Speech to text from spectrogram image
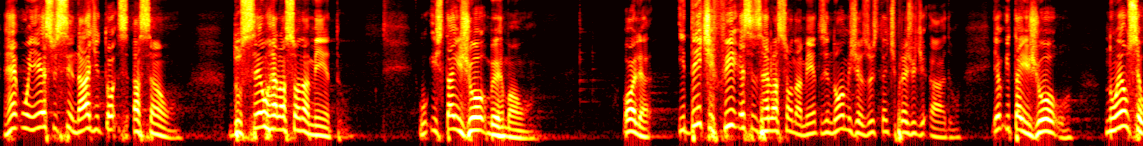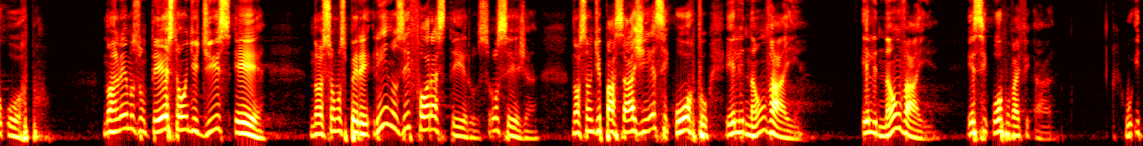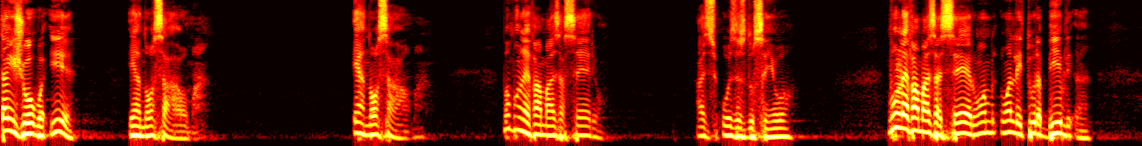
Reconheça os sinais de intoxicação do seu relacionamento. Está em jogo, meu irmão. Olha, identifique esses relacionamentos em nome de Jesus que tem te prejudicado. E o que está em jogo não é o seu corpo. Nós lemos um texto onde diz e nós somos peregrinos e forasteiros, ou seja, nós somos de passagem esse corpo, ele não vai. Ele não vai. Esse corpo vai ficar. O que está em jogo aí é a nossa alma. É a nossa alma. Vamos levar mais a sério as coisas do Senhor. Vamos levar mais a sério uma, uma leitura bíblica.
